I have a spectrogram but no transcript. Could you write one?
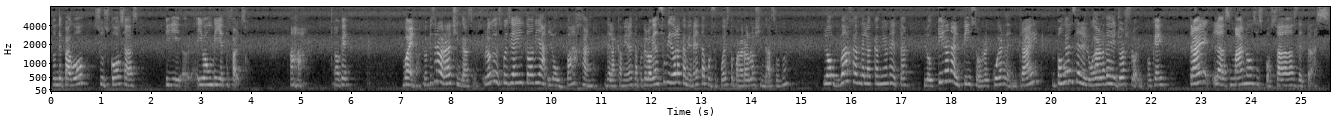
donde pagó sus cosas y iba un billete falso. Ajá. Ok. Bueno, lo empiezan a agarrar a chingazos. Luego después de ahí todavía lo bajan de la camioneta, porque lo habían subido a la camioneta, por supuesto, para agarrarlo a chingazos, ¿no? Lo bajan de la camioneta, lo tiran al piso, recuerden, trae, pónganse en el lugar de George Floyd, ¿ok? Trae las manos esposadas detrás.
